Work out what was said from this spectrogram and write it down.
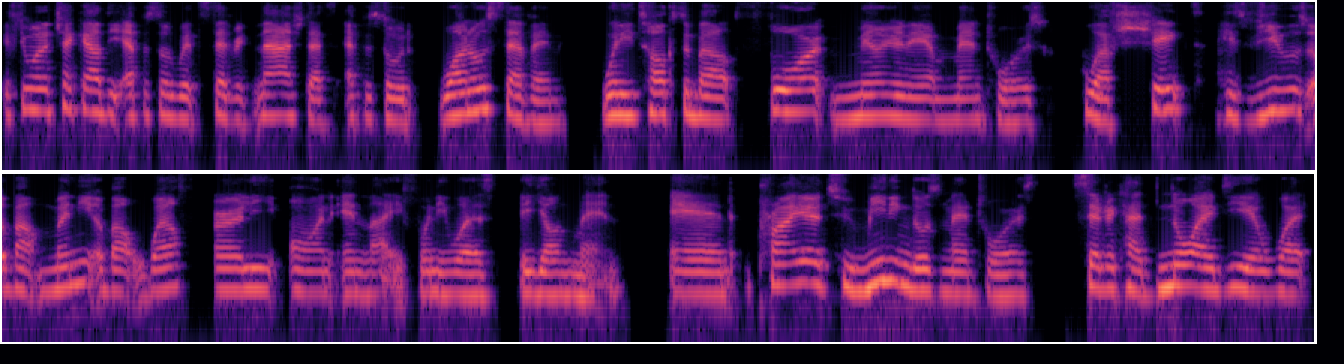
If you want to check out the episode with Cedric Nash, that's episode 107, when he talks about four millionaire mentors who have shaped his views about money, about wealth early on in life when he was a young man. And prior to meeting those mentors, Cedric had no idea what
